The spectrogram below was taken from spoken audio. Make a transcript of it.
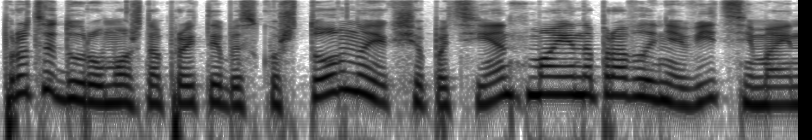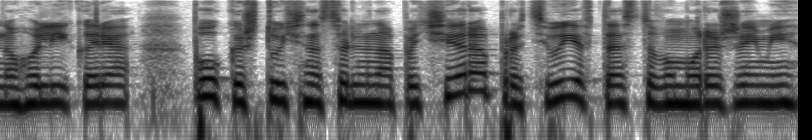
Процедуру можна пройти безкоштовно, якщо пацієнт має направлення від сімейного лікаря. Поки штучна соляна печера працює в тестовому режимі,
